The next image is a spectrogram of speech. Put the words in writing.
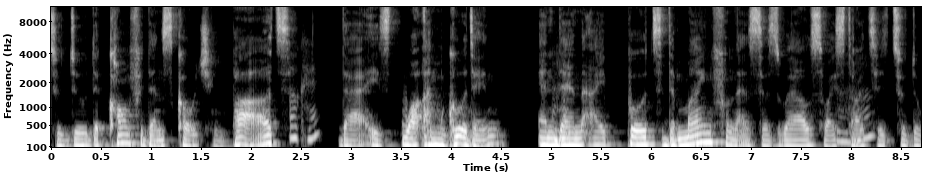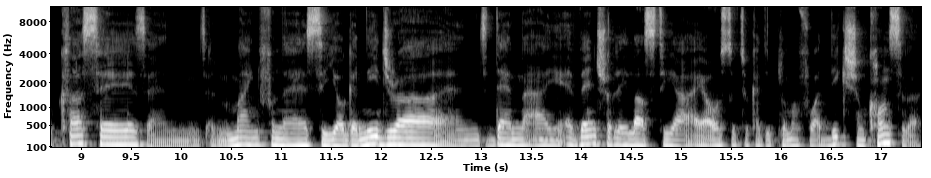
to do the confidence coaching part. Okay. That is what I'm good in. And Uh-huh. then I put the mindfulness as well. So I Uh-huh. started to do classes and mindfulness, yoga nidra. And then I Mm-hmm. eventually last year, I also took a diploma for addiction counselor.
